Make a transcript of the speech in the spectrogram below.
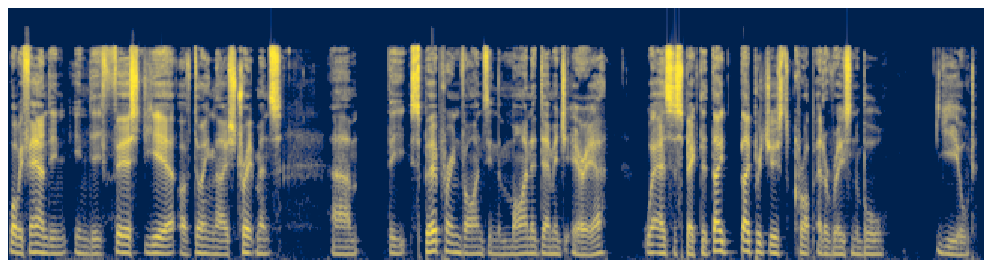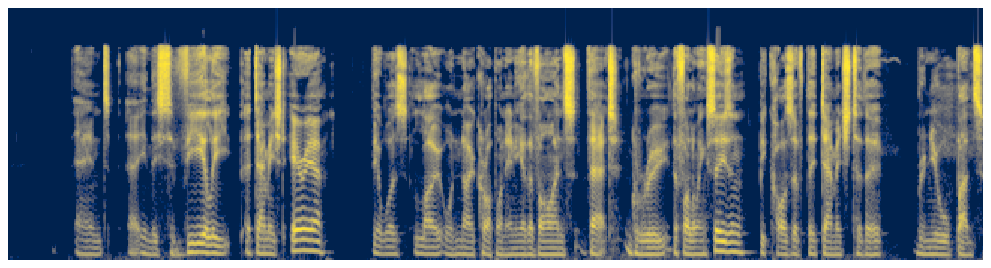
What we found in, in the first year of doing those treatments, um, the spur prune vines in the minor damage area were as suspected. They, they produced crop at a reasonable yield. And uh, in the severely damaged area, there was low or no crop on any of the vines that grew the following season because of the damage to the renewal buds.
